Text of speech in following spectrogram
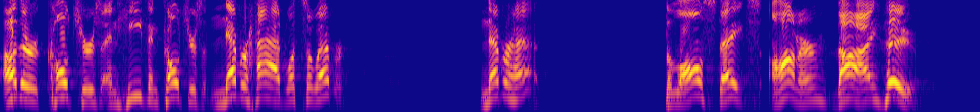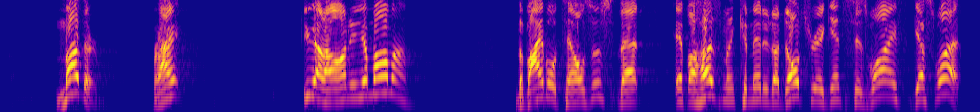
other cultures and heathen cultures never had whatsoever. Never had. The law states, honor thy who? Mother, right? You got to honor your mama. The Bible tells us that if a husband committed adultery against his wife, guess what?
